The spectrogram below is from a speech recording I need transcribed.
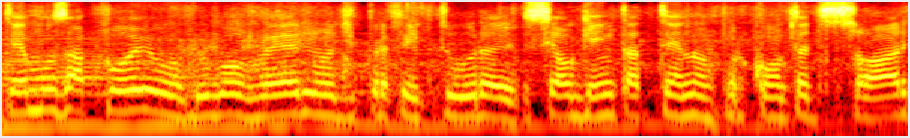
temos apoio do governo, de prefeitura, se alguém está tendo por conta de sorte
